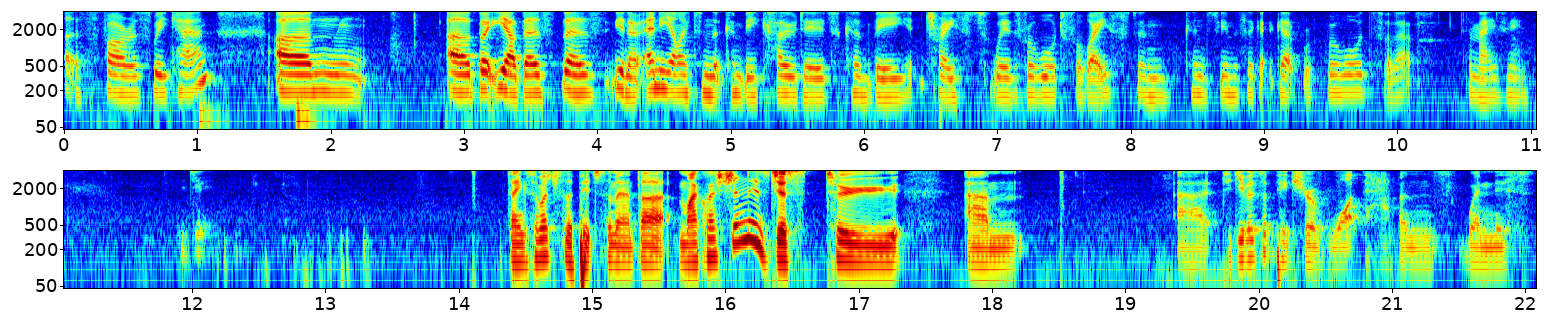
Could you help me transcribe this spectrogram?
as far as we can. Um, uh, but yeah, there's there's you know any item that can be coded can be traced with reward for waste, and consumers get, get rewards for that. Amazing. J- Thanks so much for the pitch, Samantha. My question is just to um, uh, to give us a picture of what happens when this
